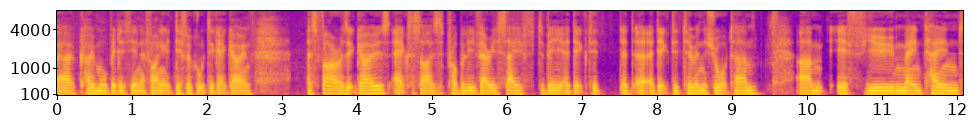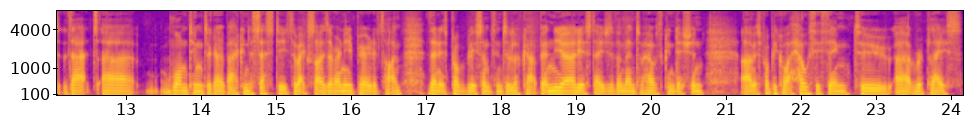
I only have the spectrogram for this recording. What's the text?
uh, comorbidity and they're finding it difficult to get going, as far as it goes, exercise is probably very safe to be addicted addicted to in the short term. Um, if you maintained that uh, wanting to go back and necessity to exercise over any period of time, then it's probably something to look at. But in the earlier stages of a mental health condition, um, it's probably quite a healthy thing to uh, replace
